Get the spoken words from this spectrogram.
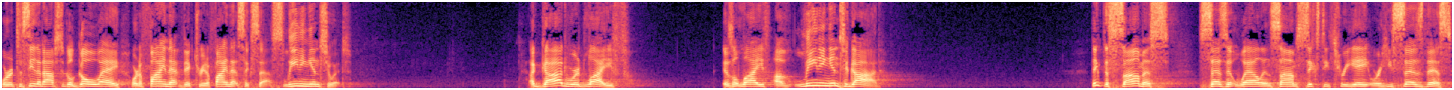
or to see that obstacle go away, or to find that victory, to find that success, leaning into it. A Godward life is a life of leaning into God. I think the psalmist says it well in Psalm 63 8, where he says this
